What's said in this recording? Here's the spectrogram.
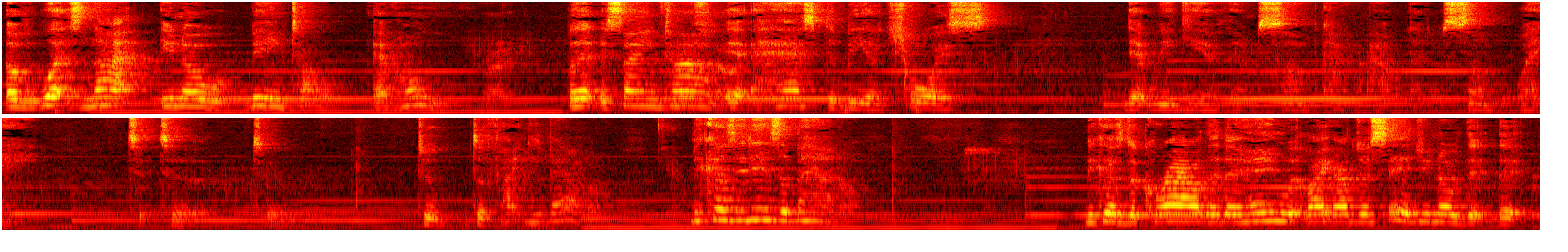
of what's not, you know, being taught at home. Right. But at the same time, it has to be a choice that we give them some kind of outlet or some way to to to to to fight this battle. Yeah. Because it is a battle. Because the crowd that they hang with, like I just said, you know, that that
